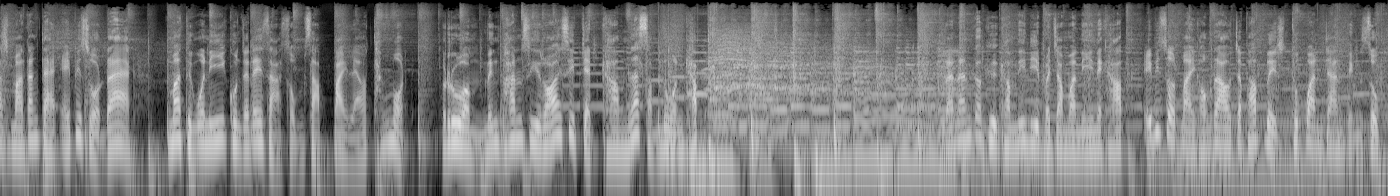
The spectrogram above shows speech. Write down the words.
สต์มาตั้งแต่ episode แรก มาถึงวันนี้คุณจะได้สะสมศัพท์ไปแล้วทั้งหมด รวม 1,417 คำและสำนวนครับ และนั่นก็คือคำนี้ดีประจำวันนี้นะครับ episode ใหม่ของเราจะ publish ทุกวันจันทร์ถึงศุกร์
